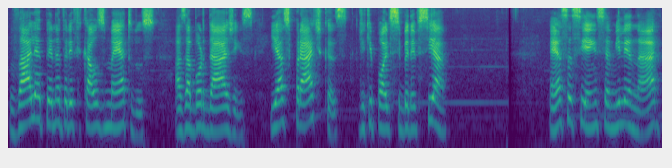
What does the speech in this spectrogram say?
vale a pena verificar os métodos, as abordagens e as práticas de que pode se beneficiar. Essa ciência milenar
